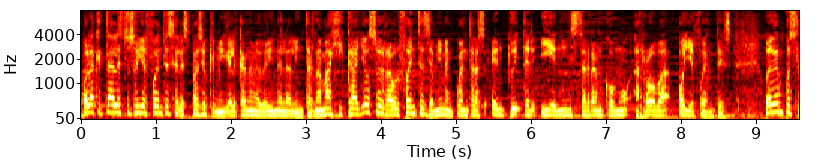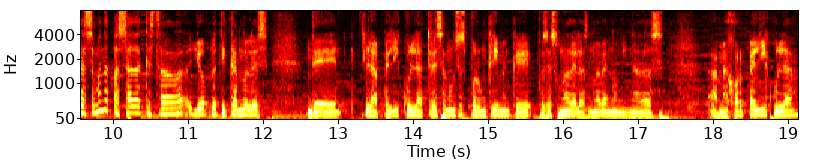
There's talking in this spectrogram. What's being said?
Hola, ¿qué tal? Esto es Oye Fuentes, el espacio que Miguel Cano me brinda en la linterna mágica. Yo soy Raúl Fuentes y a mí me encuentras en Twitter y en Instagram como arroba Oye Fuentes. Oigan, pues la semana pasada que estaba yo platicándoles de la película Tres Anuncios por un Crimen, que pues es una de las nueve nominadas a mejor película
